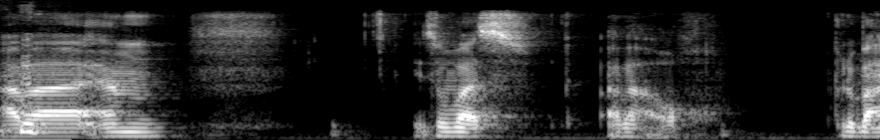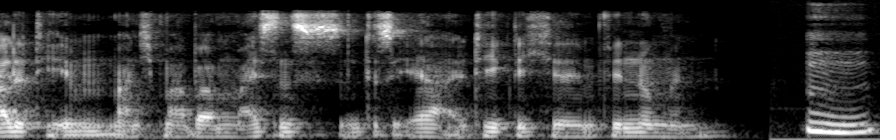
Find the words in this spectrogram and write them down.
Aber ähm, sowas, aber auch globale Themen manchmal, aber meistens sind es eher alltägliche Empfindungen. Mhm.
